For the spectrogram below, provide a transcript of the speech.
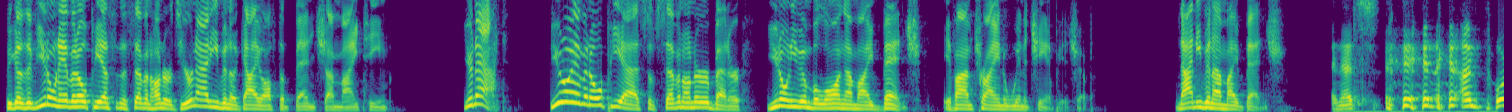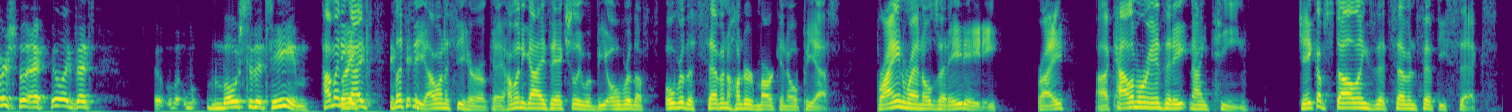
Because if you don't have an OPS in the 700s, you're not even a guy off the bench on my team. You're not. You don't have an OPS of 700 or better. You don't even belong on my bench if I'm trying to win a championship. Not even on my bench. And that's, and unfortunately, I feel like that's most of the team. How many Like- guys? Let's see. I want to see here. Okay, how many guys actually would be over the over the 700 mark in OPS? Bryan Reynolds at 880, right? Uh, Colin Moran's at 819. Jacob Stallings is at 756.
